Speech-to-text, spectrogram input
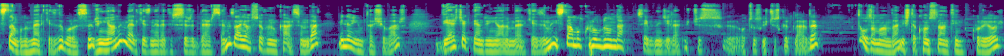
İstanbul'un merkezi de burası. Dünyanın merkezi neredir derseniz Ayasofya'nın karşısında milenyum taşı var. Gerçekten dünyanın merkezi mi? İstanbul kurulduğunda sevgili dinleyiciler 330-340'larda o zamandan işte Konstantin kuruyor.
